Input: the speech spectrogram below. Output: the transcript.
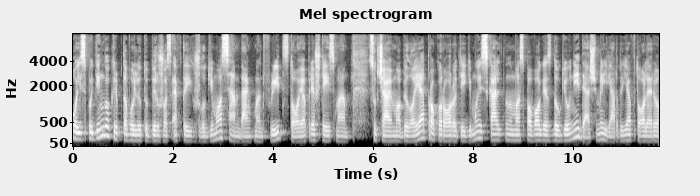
Po įspūdingo kriptovaliutų biržos FTX žlugimo Sam Bankman Fried stojo prieš teismą. Sukčiavimo byloje prokuroro teigimu jis kaltinamas pavogęs daugiau nei 10 milijardų JAV dolerių.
